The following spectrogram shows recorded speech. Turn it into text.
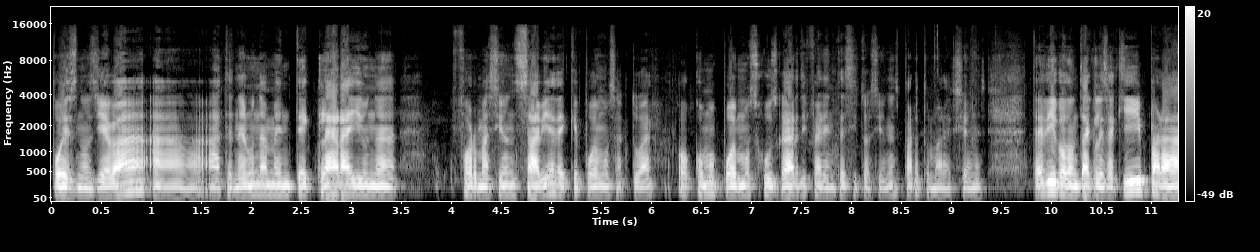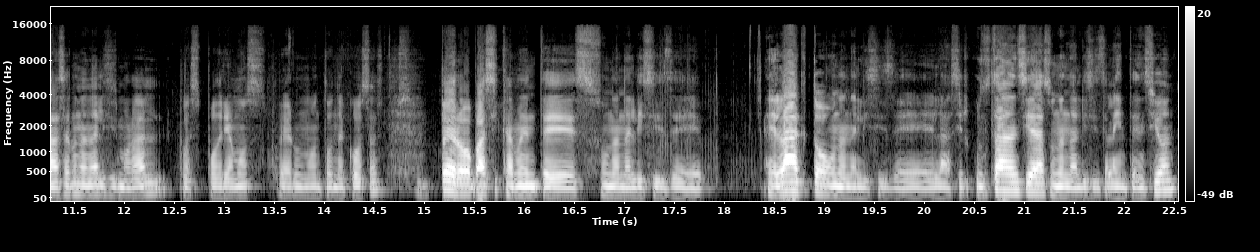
pues nos lleva a, a tener una mente clara y una formación sabia de qué podemos actuar o cómo podemos juzgar diferentes situaciones para tomar acciones. Te digo, don Tacles, aquí para hacer un análisis moral, pues podríamos ver un montón de cosas, pero básicamente es un análisis de el acto, un análisis de las circunstancias, un análisis de la intención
